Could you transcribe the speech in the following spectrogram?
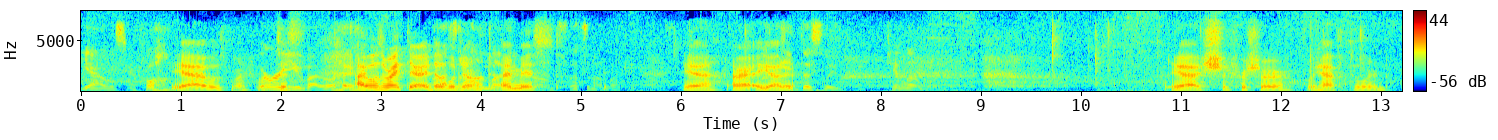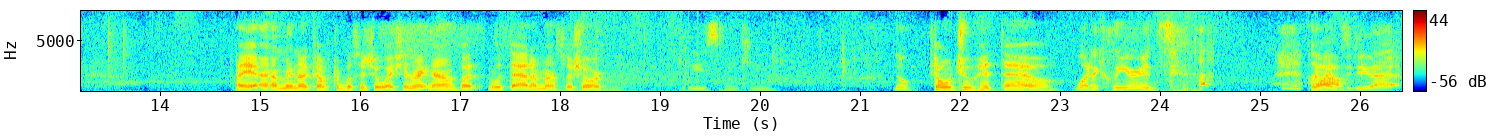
yeah, it was your fault. Yeah, it was my fault. Where were Just- you, by the way? I was right there. I Oh, double jumped. I missed. bounce. That's an unlucky bounce. Yeah. All right. I got keep it. this lead. Can't let him. Yeah, sh- for sure. We have to win. I I'm in a comfortable situation right now, but with that, I'm not so sure. Please, thank you. No. Don't you hit that? Oh. What a clearance. I Wow. meant to do that.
